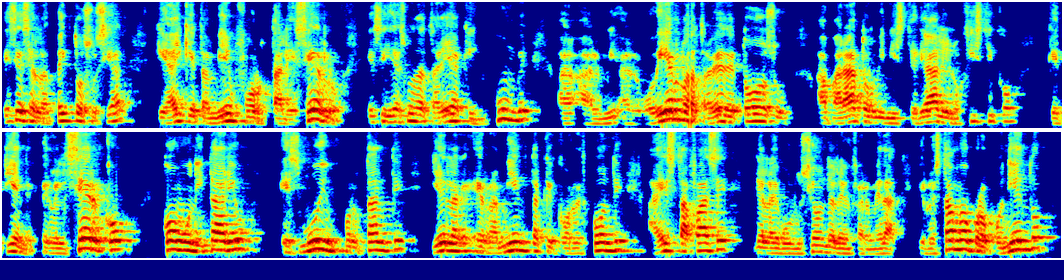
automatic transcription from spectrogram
Ese es el aspecto social que hay que también fortalecerlo. Esa ya es una tarea que incumbe al, al gobierno a través de todo su aparato ministerial y logístico que tiene. Pero el cerco comunitario es muy importante y es la herramienta que corresponde a esta fase de la evolución de la enfermedad. Y lo estamos proponiendo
